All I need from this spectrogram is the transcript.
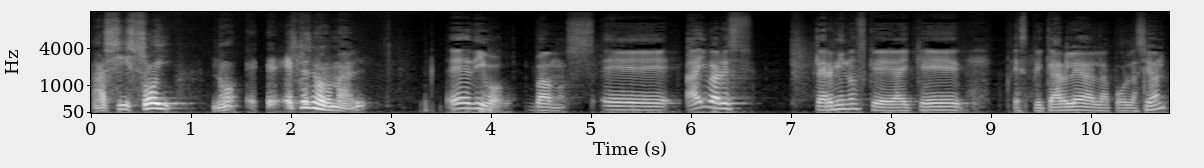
así soy, ¿no? E, e, esto es normal, eh, digo, vamos, eh, hay varios términos que hay que explicarle a la población.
